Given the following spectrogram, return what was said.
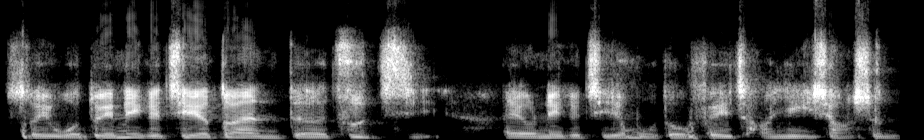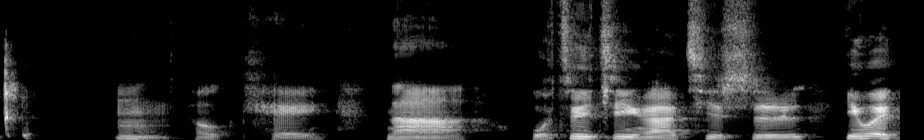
所以我对那个阶段的自己还有那个节目都非常印象深刻。嗯，OK，那。我最近啊，其实因为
